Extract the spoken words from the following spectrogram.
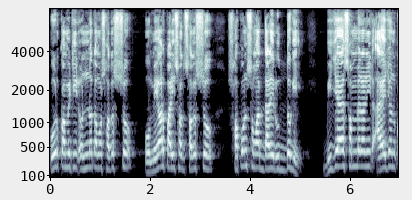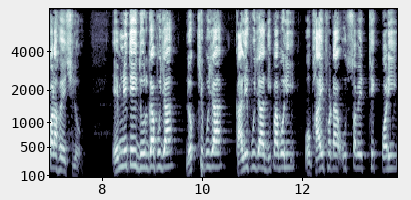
কোর কমিটির অন্যতম সদস্য ও মেয়র পরিষদ সদস্য স্বপন সমাদ্দারের উদ্যোগে বিজয়া সম্মেলনীর আয়োজন করা হয়েছিল। এমনিতেই দুর্গাপূজা লক্ষ্মী পূজা কালী পূজা দীপাবলি ও ভাইফোঁটা উৎসবের ঠিক পরই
